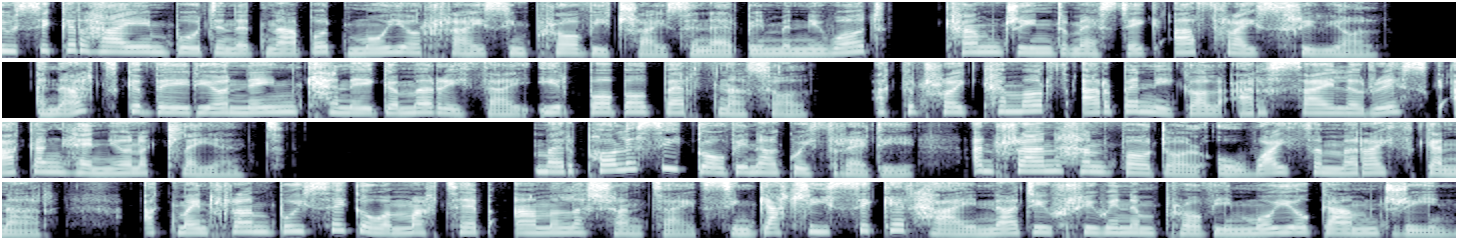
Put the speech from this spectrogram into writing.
yw sicrhau ein bod yn adnabod mwy o'r rhai sy'n profi trais yn erbyn menywod, camdrin domestig a thrais rhywiol, yn atgyfeirio neu'n cynnig ymyrraethau i'r bobl berthnasol ac yn rhoi cymorth arbenigol ar sail y risg ac anghenion y cleient. Mae'r polisi gofyn a gweithredu yn rhan hanfodol o waith ymyraeth gynnar ac mae'n rhan bwysig o ymateb aml asiantaid sy'n gallu sicrhau nad yw rhywun yn profi mwy o gam drin.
